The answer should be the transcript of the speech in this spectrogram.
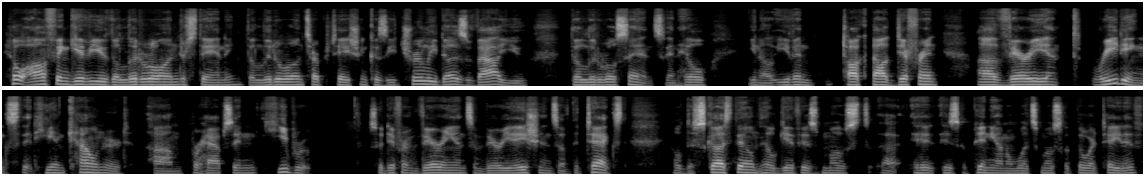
he'll often give you the literal understanding, the literal interpretation, because he truly does value the literal sense, and he'll you know even talk about different uh, variant readings that he encountered, um, perhaps in Hebrew. So different variants and variations of the text. He'll discuss them. He'll give his most uh, his, his opinion on what's most authoritative.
